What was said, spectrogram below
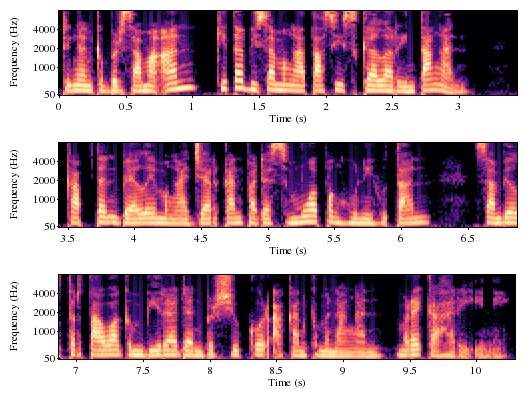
Dengan kebersamaan, kita bisa mengatasi segala rintangan, Kapten Bele mengajarkan pada semua penghuni hutan sambil tertawa gembira dan bersyukur akan kemenangan mereka hari ini.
